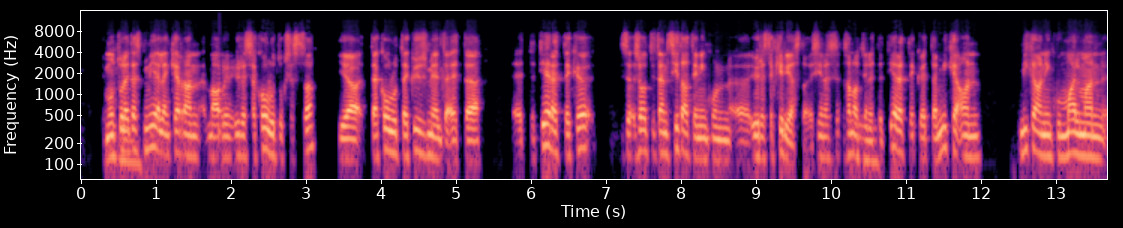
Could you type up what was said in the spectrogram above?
Ja mun tulee mm. tästä mieleen kerran, mä olin yhdessä koulutuksessa, ja tämä kouluttaja kysyi meiltä, että, että tiedättekö, se, se otti tämän sitaatin niin kuin, yhdestä kirjasta, ja siinä sanottiin, mm. että tiedättekö, että mikä on, mikä on niin kuin maailman,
